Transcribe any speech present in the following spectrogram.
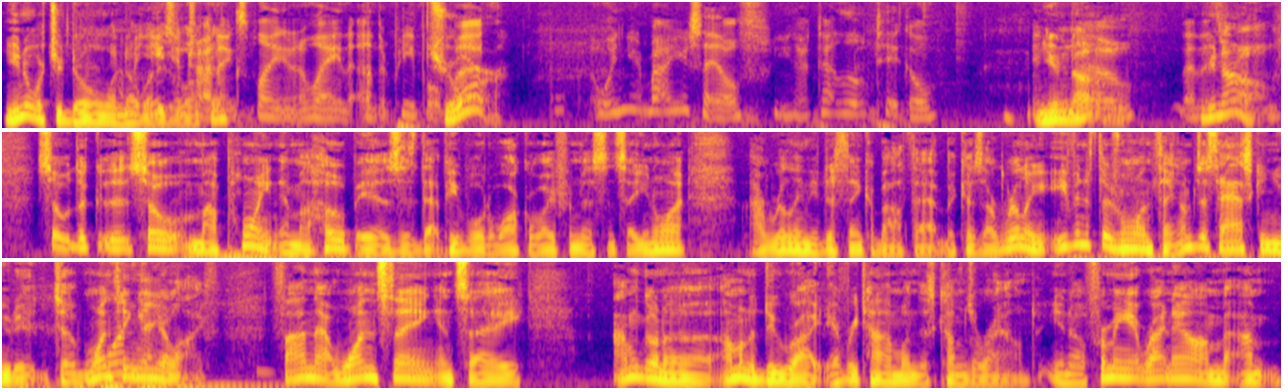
You know what you're doing when I mean, nobody's you can try to explain it away to other people. Sure. When you're by yourself, you got that little tickle. You know. you it's know. wrong. so the so my point and my hope is is that people would walk away from this and say you know what? I really need to think about that because i really even if there's one thing i'm just asking you to to one, One thing, in your life. Find that one thing and say i'm gonna i'm gonna do right every time when this comes around. You know for me right now i'm i'm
